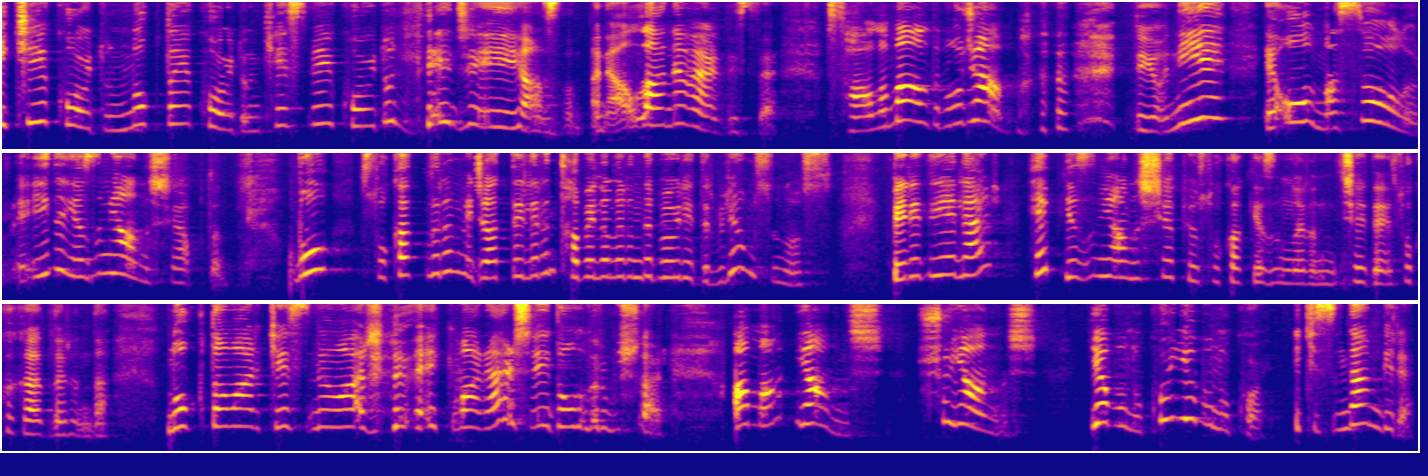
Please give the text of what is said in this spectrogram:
2'yi koydun, noktayı koydun, kesmeyi koydun, neceyi yazdın. Hani Allah ne verdiyse. Sağlama aldım hocam diyor. Niye? E olmazsa olur. E iyi de yazım yanlış yaptın. Bu sokakların ve caddelerin tabelalarında böyledir biliyor musunuz? Belediyeler hep yazım yanlışı yapıyor sokak yazımlarının şeyde sokak adlarında. Nokta var, kesme var, ek var, her şeyi doldurmuşlar. Ama yanlış. Şu yanlış. Ya bunu koy ya bunu koy. İkisinden biri.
